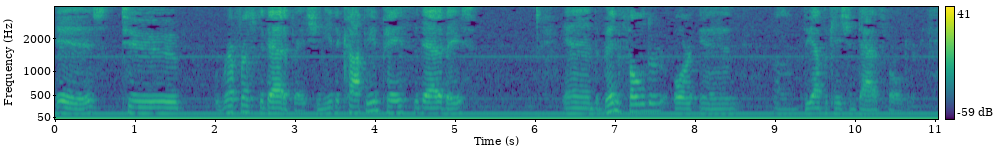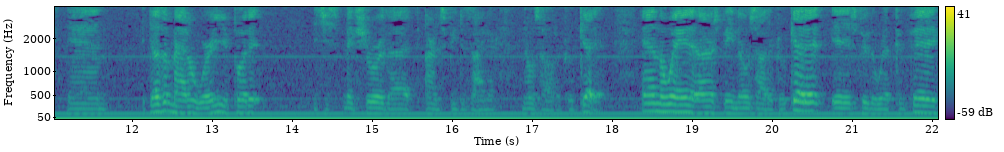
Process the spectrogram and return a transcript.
is to reference the database. You need to copy and paste the database in the bin folder or in um, the application data folder. And it doesn't matter where you put it, you just make sure that IronSpeed Designer knows how to go get it. And the way that IronSpeed knows how to go get it is through the web config.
